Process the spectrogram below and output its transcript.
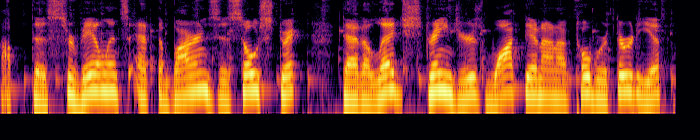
Uh, the surveillance at the barns is so strict that alleged strangers walked in on October 30th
